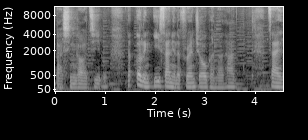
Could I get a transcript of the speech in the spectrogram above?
打新高的记录。那二零一三年的 French Open 呢，他在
